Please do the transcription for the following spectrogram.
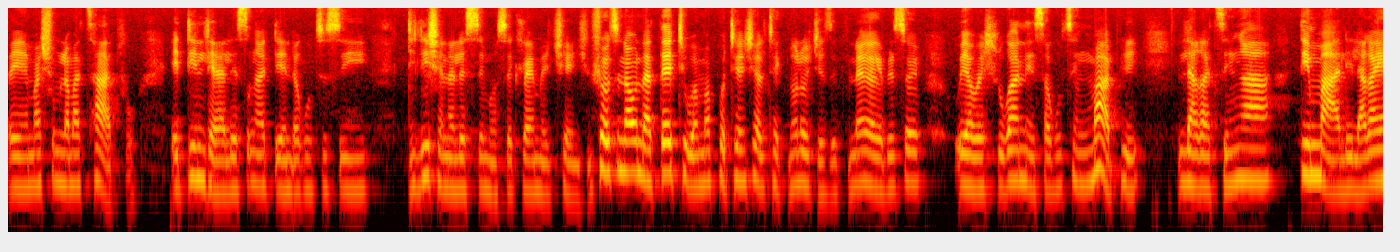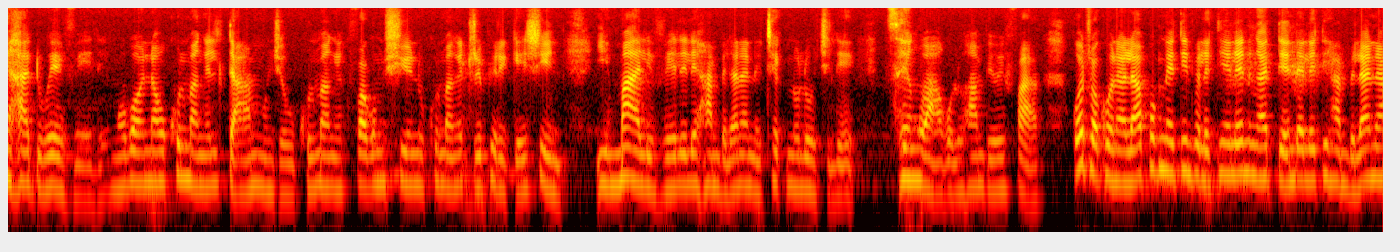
emashumi lamatsatfu etindlela lesingatenda ukuthi si dilishe nalesimo se-climate change usho ukuthi na una-30 wema-potential technologies kufuneka-ke bese uyawehlukanisa ukuthi ngimaphi lakadzinga timali lakayi-hardware vele ngoba na ukhuluma ngelidamu nje ukhuluma ngekufaka umshini ukhuluma nge-drip irrigation imali vele lehambelana ne-technology le lethengwako lohamba uyoyifaka kodwa khona lapho kunetinto letinye leningadenda letihambelana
